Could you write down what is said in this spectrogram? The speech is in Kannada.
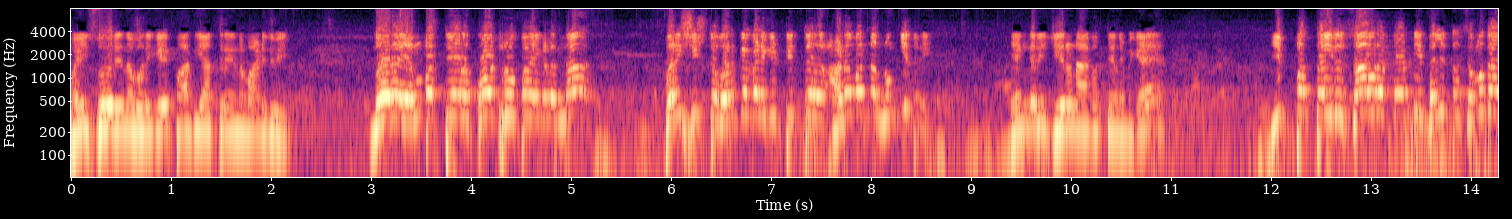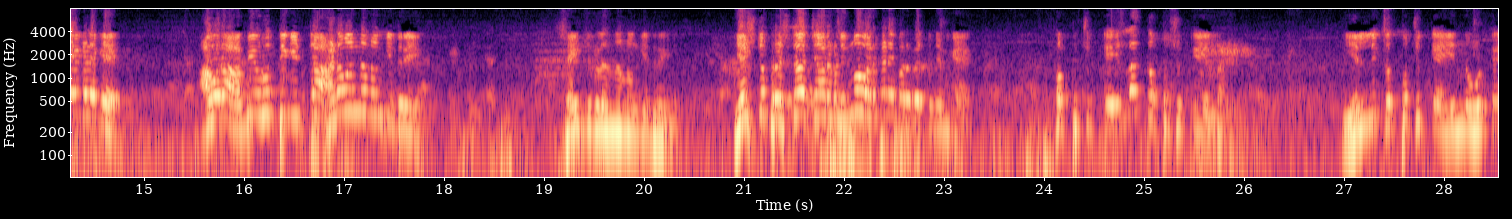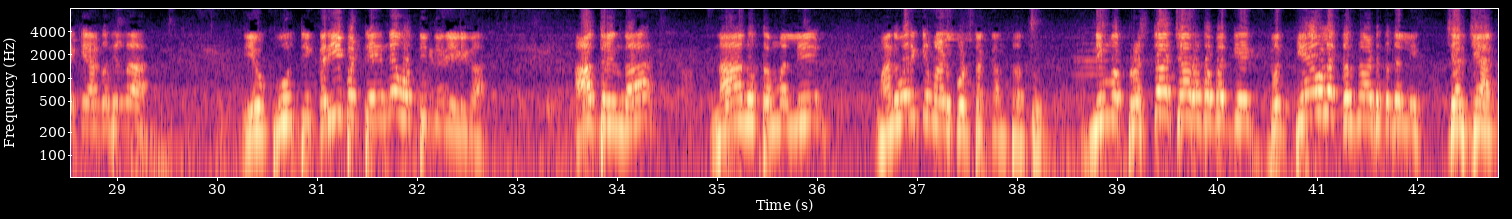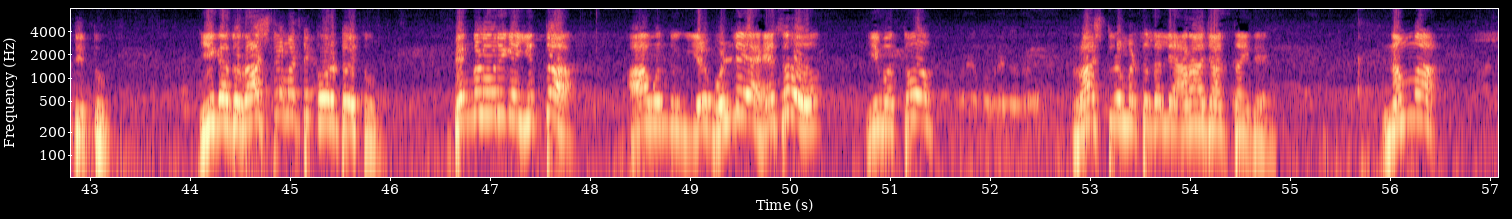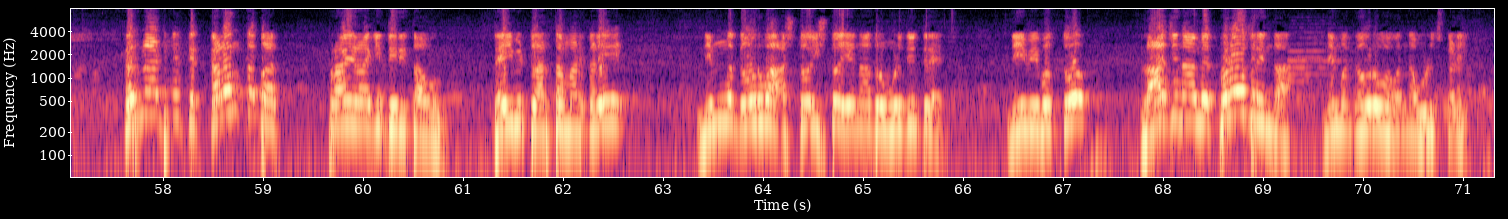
ಮೈಸೂರಿನವರೆಗೆ ಪಾದಯಾತ್ರೆಯನ್ನು ಮಾಡಿದ್ವಿ. ನೂರ ಎಂಬತ್ತೇಳು ಕೋಟಿ ರೂಪಾಯಿಗಳನ್ನ ಪರಿಶಿಷ್ಟ ವರ್ಗಗಳಿಗಿಟ್ಟಿದ್ದ ಹಣವನ್ನ ನುಂಗಿದ್ರಿ ಹೆಂಗರಿ ಜೀರ್ಣ ಆಗುತ್ತೆ ನಿಮಗೆ? ಇಪ್ಪತ್ತೈದು ಸಾವಿರ ಕೋಟಿ ದಲಿತ ಸಮುದಾಯಗಳಿಗೆ ಅವರ ಅಭಿವೃದ್ಧಿಗಿಟ್ಟ ಹಣವನ್ನು ನುಂಗಿದ್ರಿ. ಸೈಟ್ಗಳನ್ನು ನುಂಗಿದ್ರಿ. ಎಷ್ಟು ಭ್ರಷ್ಟಾಚಾರಗಳು ಇನ್ನೂ ಹೊರಗಡೆ ಬರಬೇಕು ನಿಮಗೆ? ಕಪ್ಪು ಚುಕ್ಕೆ ಇಲ್ಲ, ಕಪ್ಪು ಚುಕ್ಕೆ ಇಲ್ಲ. ಎಲ್ಲಿ ಕಪ್ಪು ಚುಕ್ಕೆ? ಇನ್ನು ಹುಡ್ಕಕ್ಕೆ ಆಗೋದಿಲ್ಲ. ನೀವು ಪೂರ್ತಿ ಕರಿ ಬಟ್ಟೆಯನ್ನೇ ಒದ್ದಿದ್ದೀರಿ ಈಗ. ಆದ್ರಿಂದ ನಾನು ತಮ್ಮಲ್ಲಿ ಮನವರಿಕೆ ಮಾಡಿಕೊಡ್ತಕ್ಕಂಥದ್ದು. ನಿಮ್ಮ ಭ್ರಷ್ಟಾಚಾರದ ಬಗ್ಗೆ ಕೇವಲ ಕರ್ನಾಟಕದಲ್ಲಿ ಚರ್ಚೆ ಆಗ್ತಿತ್ತು. ಈಗ ಅದು ರಾಷ್ಟ್ರ ಮಟ್ಟಕ್ಕೆ ಹೊರಟೋಯ್ತು. ಬೆಂಗಳೂರಿಗೆ ಇದ್ದ ಆ ಒಂದು ಒಳ್ಳೆಯ ಹೆಸರು ಇವತ್ತು ರಾಷ್ಟ್ರ ಮಟ್ಟದಲ್ಲಿ ಹರಾಜಾಗ್ತಾ ಇದೆ. ನಮ್ಮ ಕರ್ನಾಟಕಕ್ಕೆ ಕಳಂಕ ಪ್ರಾಯರಾಗಿದ್ದೀರಿ ತಾವು. ದಯವಿಟ್ಟು ಅರ್ಥ ಮಾಡ್ಕೊಳ್ಳಿ. ನಿಮ್ಮ ಗೌರವ ಅಷ್ಟೋ ಇಷ್ಟೋ ಏನಾದರೂ ಉಳಿದಿದ್ರೆ ನೀವಿವತ್ತು ರಾಜೀನಾಮೆ ಕೊಡೋದ್ರಿಂದ ನಿಮ್ಮ ಗೌರವವನ್ನ ಉಳಿಸ್ಕೊಳ್ಳಿ.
